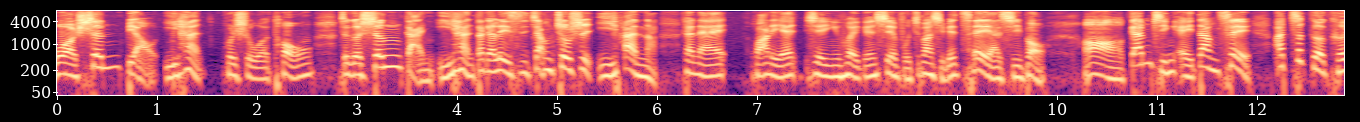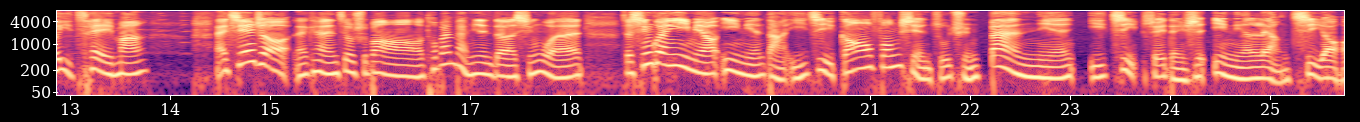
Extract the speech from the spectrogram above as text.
我深表遗憾，或是我同这个深感遗憾，大概类似这样，就是遗憾呐、啊。看来华联县议会跟县府基本上是被撤啊，西部哦，感情会当撤啊，这个可以撤吗？来，接着来看《旧时报》头版版面的新闻。这新冠疫苗一年打一剂，高风险族群半年一剂，所以等于是一年两剂哦。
